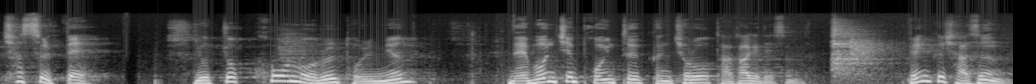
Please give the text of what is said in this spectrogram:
쳤을 때 이쪽 코너를 돌면 네 번째 포인트 근처로 다 가게 됐습니다. 뱅크샷은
